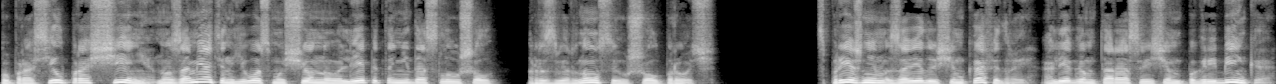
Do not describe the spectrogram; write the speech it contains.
Попросил прощения, но Замятин его смущенного лепета не дослушал, развернулся и ушел прочь. С прежним заведующим кафедрой Олегом Тарасовичем Погребенько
